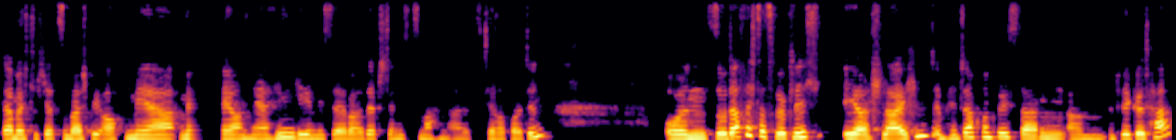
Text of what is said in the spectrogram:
da möchte ich jetzt zum Beispiel auch mehr, mehr und mehr hingehen, mich selber selbstständig zu machen als Therapeutin. Und so dass sich das wirklich eher schleichend im Hintergrund, würde ich sagen, ähm, entwickelt hat.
